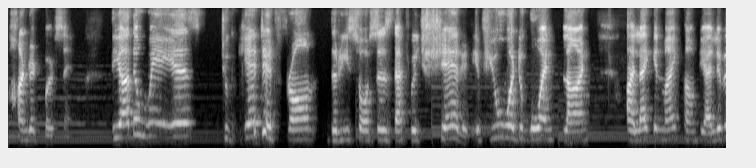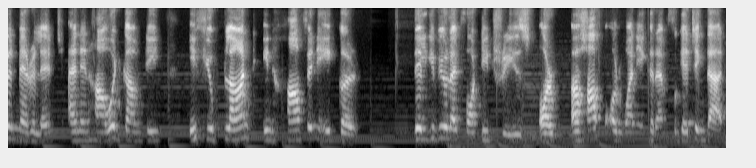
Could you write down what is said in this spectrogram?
100%. The other way is to get it from the resources that will share it. If you were to go and plant uh, like in my county, I live in Maryland, and in Howard County, if you plant in half an acre, they'll give you like 40 trees or a half or one acre. I'm forgetting that.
